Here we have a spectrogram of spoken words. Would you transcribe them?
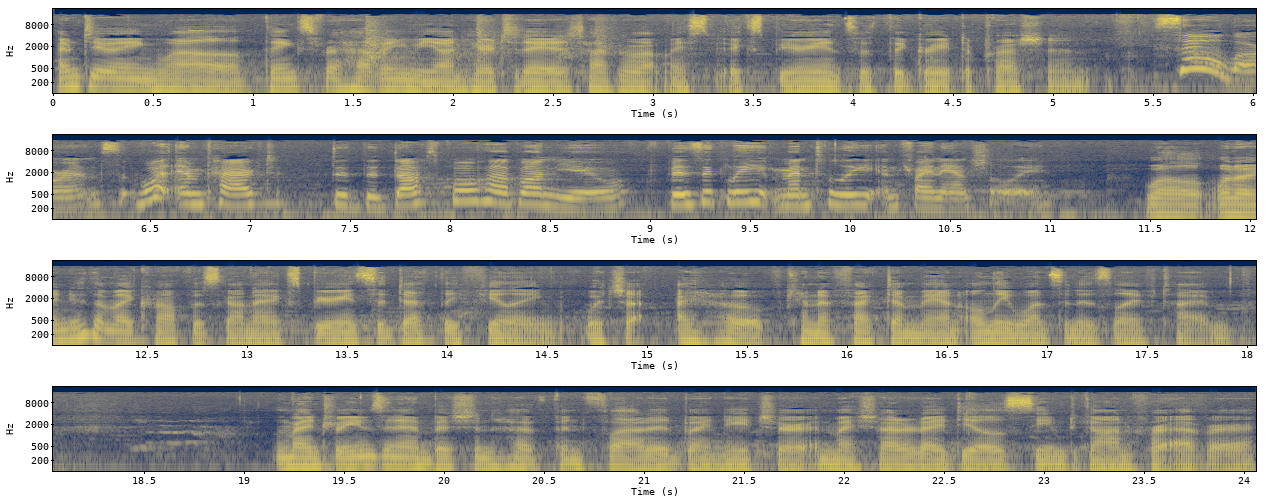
I'm doing well. Thanks for having me on here today to talk about my experience with the Great Depression. So, Lawrence, what impact did the Dust Bowl have on you, physically, mentally, and financially? Well, when I knew that my crop was gone, I experienced a deathly feeling, which I hope can affect a man only once in his lifetime. My dreams and ambition have been flouted by nature, and my shattered ideals seemed gone forever.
